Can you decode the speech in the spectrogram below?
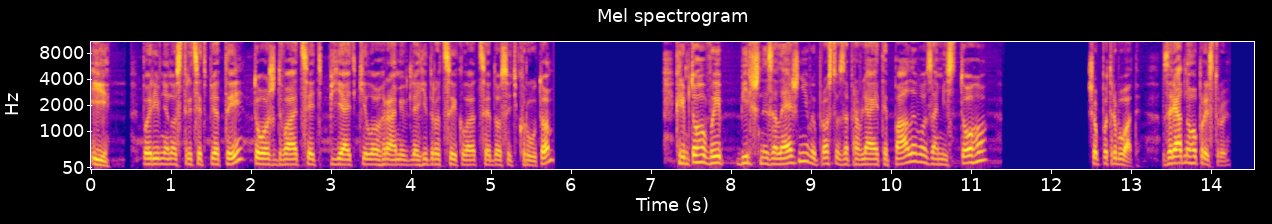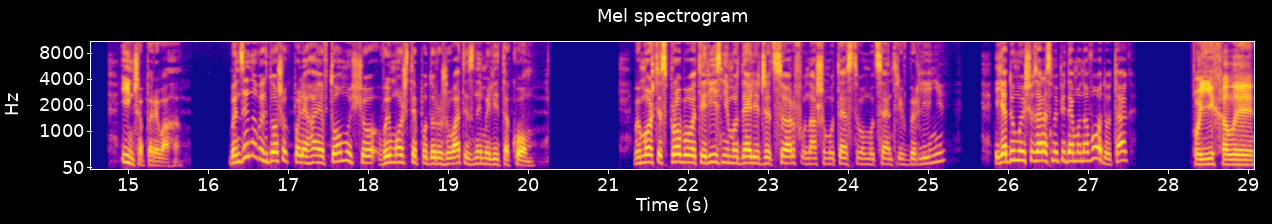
І порівняно з 35, тож 25 кг для гідроцикла це досить круто. Крім того, ви більш незалежні, ви просто заправляєте паливо замість того, щоб потребувати зарядного пристрою. Інша перевага. Бензинових дошок полягає в тому, що ви можете подорожувати з ними літаком. Ви можете спробувати різні моделі JetSurf у нашому тестовому центрі в Берліні. І я думаю, що зараз ми підемо на воду, так? Поїхали.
